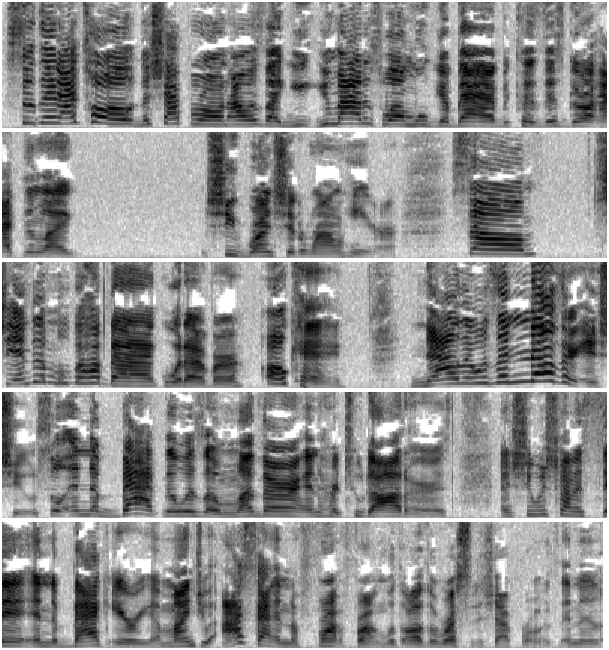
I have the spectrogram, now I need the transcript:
so then I told the chaperone, I was like, you, you might as well move your bag because this girl acting like she runs shit around here. So she ended up moving her bag, whatever. Okay. Now there was another issue. So in the back, there was a mother and her two daughters, and she was trying to sit in the back area. Mind you, I sat in the front front with all the rest of the chaperones, and then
